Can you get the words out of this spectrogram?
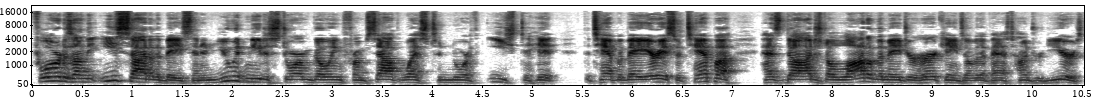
Florida's on the east side of the basin, and you would need a storm going from southwest to northeast to hit the Tampa Bay area. So Tampa has dodged a lot of the major hurricanes over the past hundred years,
